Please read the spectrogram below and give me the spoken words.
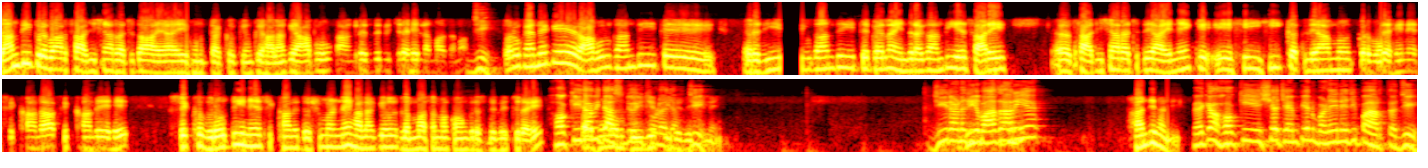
ਗਾਂਧੀ ਪਰਿਵਾਰ ਸਾਜ਼ਿਸ਼ਾਂ ਰਚਦਾ ਆਇਆ ਹੈ ਹੁਣ ਤੱਕ ਕਿਉਂਕਿ ਹਾਲਾਂਕਿ ਆਪ ਉਹ ਕਾਂਗਰਸ ਦੇ ਵਿੱਚ ਰਹੇ ਲੰਮਾ ਸਮਾਂ। ਪਰ ਉਹ ਕਹਿੰਦੇ ਕਿ ਰਾਹੁਲ ਗਾਂਧੀ ਤੇ ਰਾਜੀਵ ਗਾਂਧੀ ਤੇ ਪਹਿਲਾਂ ਇੰਦਰਾ ਗਾਂਧੀ ਇਹ ਸਾਰੇ ਸਾਜ਼ਿਸ਼ਾਂ ਰਚਦੇ ਆਏ ਨੇ ਕਿ ਇਹੀ ਹੀ ਕਤਲੇਆਮ ਕਰਵਾ ਰਹੇ ਨੇ ਸਿੱਖਾਂ ਦਾ ਸਿੱਖਾਂ ਦੇ ਇਹ ਸਿੱਖ ਵਿਰੋਧੀ ਨੇ ਸਿੱਖਾਂ ਦੇ ਦੁਸ਼ਮਣ ਨੇ ਹਾਲਾਂਕਿ ਉਹ ਲੰਮਾ ਸਮਾਂ ਕਾਂਗਰਸ ਦੇ ਵਿੱਚ ਰਹੇ। ਹਾਕੀ ਦਾ ਵੀ ਦੱਸ ਦਿਓ ਥੋੜਾ ਜਿਹਾ। ਜੀ। ਜੀ ਰਾਣਾ ਜੀ ਜੀ, ਆਵਾਜ਼ ਆ ਰਹੀ ਹੈ? ਹਾਂਜੀ ਹਾਂਜੀ ਮੈਂ ਕਿਹਾ ਹਾਕੀ ਏਸ਼ੀਆ ਚੈਂਪੀਅਨ ਬਣੇ ਨੇ ਜੀ ਭਾਰਤ ਜੀ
